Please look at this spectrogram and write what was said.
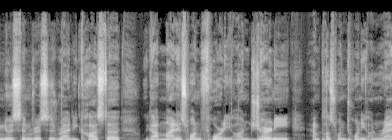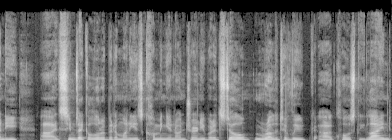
Newson versus Randy Costa. We got minus 140 on Journey and plus 120 on Randy. Uh, it seems like a little bit of money is coming in on Journey, but it's still relatively uh, closely lined.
